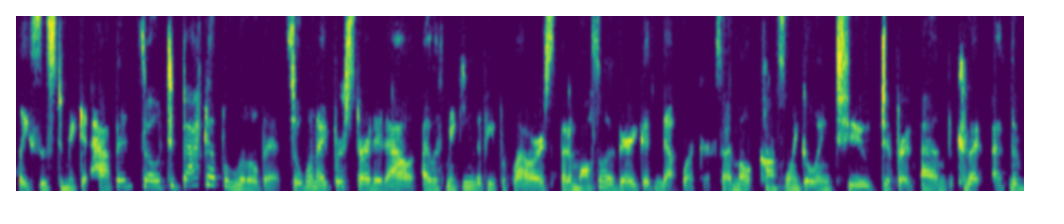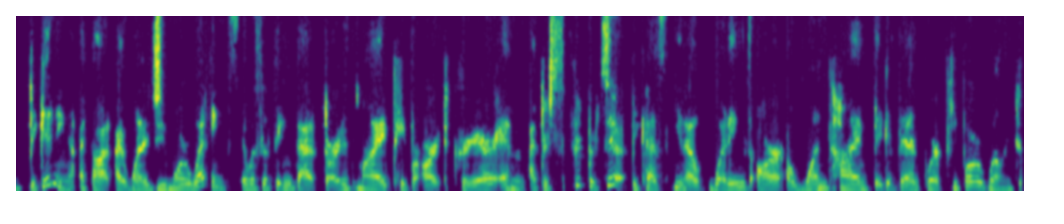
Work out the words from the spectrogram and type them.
places to make it happen. So to back up a little bit. So when I first started out, I was making the paper flowers, but I'm also a very good networker. So I'm constantly going to different, um, because at the beginning, I thought I wanted to do more weddings. It was the thing that started my paper art career and I pursued it because, you know, weddings are a one time big event where people are willing to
